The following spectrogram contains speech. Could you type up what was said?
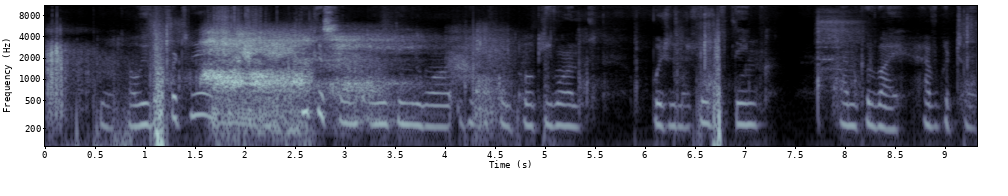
That's all we got for today. You can send anything you want. You can send Pokemon, which is my favorite thing. And goodbye. Have a good time.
